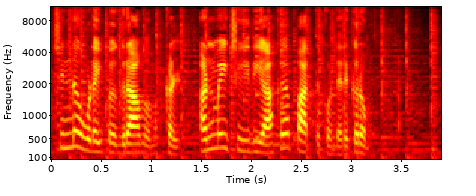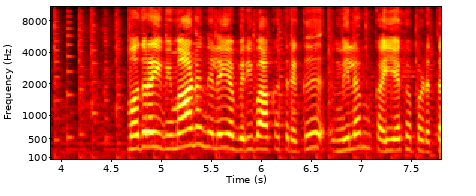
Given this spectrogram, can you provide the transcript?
சின்ன உடைப்பு கிராம மக்கள். அண்மை செய்தியாக பார்த்துக் கொண்டிருக்கிறோம். மதுரை விமான நிலைய விரிவாக்கத்திற்கு நிலம் கையகப்படுத்த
